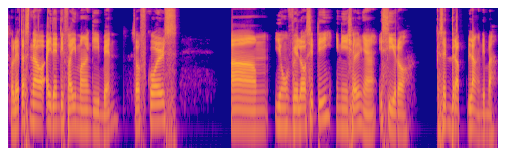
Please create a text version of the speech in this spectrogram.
So, let us now identify mga given. So, of course, um, yung velocity initial niya is 0. Kasi drop lang, di ba?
